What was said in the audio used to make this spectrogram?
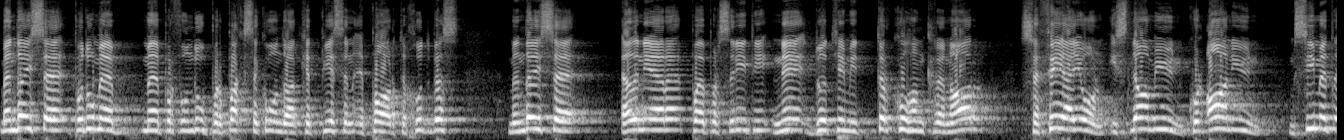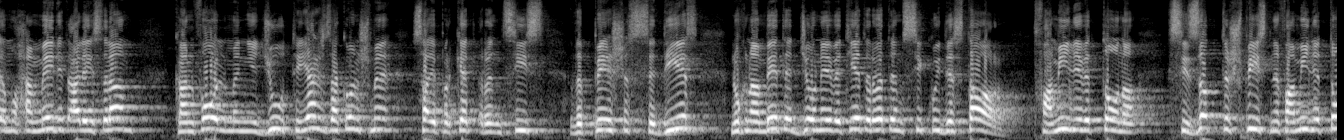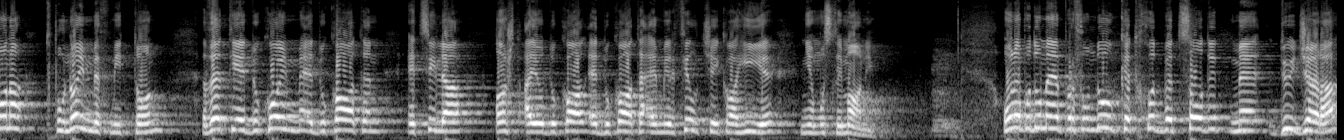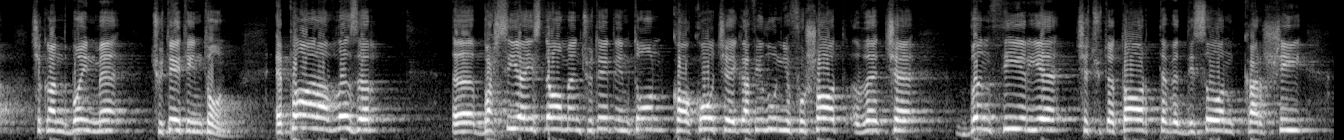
Mendoj se po du me e përfundu për pak sekonda këtë pjesën e parë të hutbes, mendoj se edhe një herë po e përsëris, ne duhet të jemi tërë kohën krenar se feja jonë, Islami ynë, Kur'ani ynë, mësimet e Muhamedit alayhis salam kanë folë me një gjuhë të jashtëzakonshme sa i përket rëndësisë dhe peshës së dijes, nuk na mbetet gjë neve tjetër vetëm si kujdestar të familjeve tona, si zot të shtëpisë në familjet tona, të punojmë me fëmijët tonë, dhe t'i edukojmë me edukatën e cila është ajo dukat, edukata e mirëfilltë që i ka hije një muslimani. Unë po du me e përfundu këtë hutbë të sodit me dy gjëra që kanë të bëjnë me qytetin ton. E para vëllezër, bashkësia islame në qytetin tonë ka kohë që i ka fillu një fushatë dhe që bën thirrje që qytetarët të vetëdijesohen karshi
